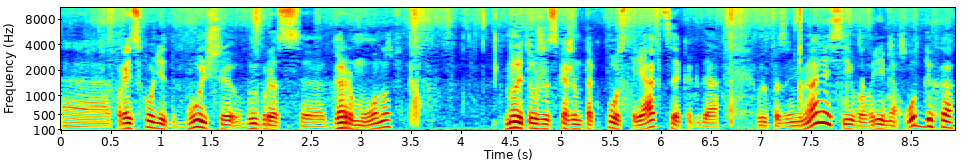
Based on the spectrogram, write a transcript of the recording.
э, происходит больше выброс э, гормонов, но это уже, скажем так, постреакция, когда вы позанимались, и во время отдыха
